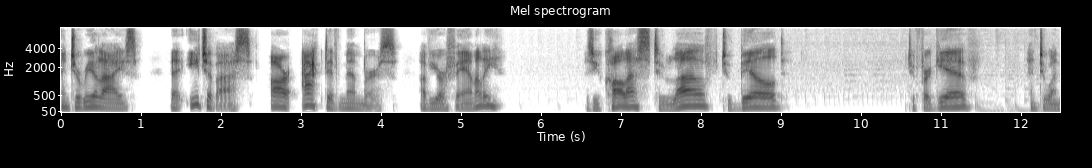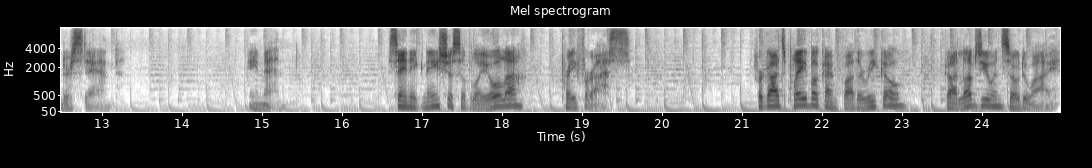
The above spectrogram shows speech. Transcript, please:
and to realize that each of us are active members of your family as you call us to love, to build, to forgive, and to understand. Amen. St. Ignatius of Loyola, pray for us. For God's Playbook, I'm Father Rico. God loves you, and so do I.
